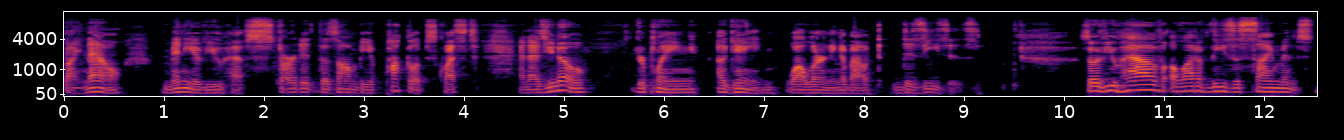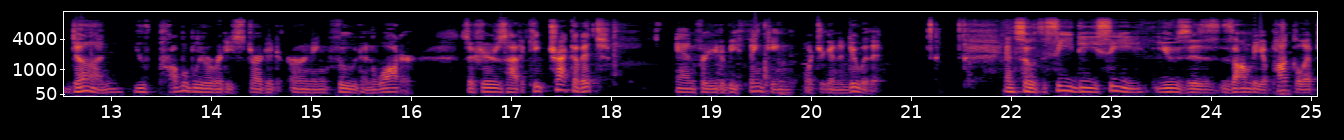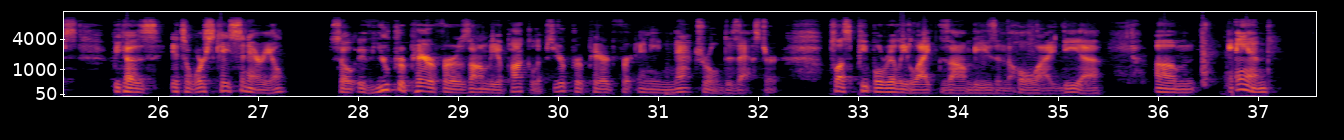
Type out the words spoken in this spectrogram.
By now, many of you have started the zombie apocalypse quest, and as you know, you're playing a game while learning about diseases. So if you have a lot of these assignments done, you've probably already started earning food and water. So here's how to keep track of it and for you to be thinking what you're going to do with it. And so the CDC uses zombie apocalypse because it's a worst case scenario. So if you prepare for a zombie apocalypse, you're prepared for any natural disaster. Plus, people really like zombies and the whole idea. Um, and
